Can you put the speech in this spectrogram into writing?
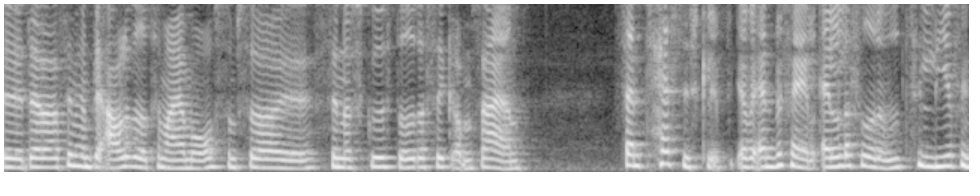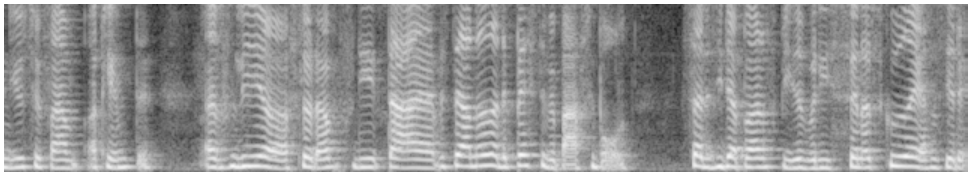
Uh, da der simpelthen bliver afleveret til Maja Moore, som så uh, sender et skud afsted, der sikrer dem sejren. Fantastisk klip. Jeg vil anbefale alle, der sidder derude, til lige at finde YouTube frem og klemme det. Altså lige at slå det op, fordi der er, hvis der er noget, der er det bedste ved basketball, så er det de der butterspeeder, hvor de sender et skud af, og så siger det,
